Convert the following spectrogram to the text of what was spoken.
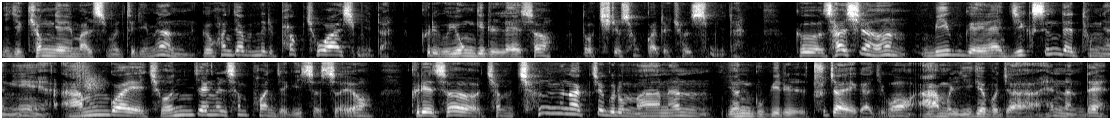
이제 격려의 말씀을 드리면 그 환자분들이 팍 좋아하십니다. 그리고 용기를 내서 또 치료 성과도 좋습니다. 그 사실은 미국의 닉슨 대통령이 암과의 전쟁을 선포한 적이 있었어요. 그래서 참 천문학적으로 많은 연구비를 투자해 가지고 암을 이겨보자 했는데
